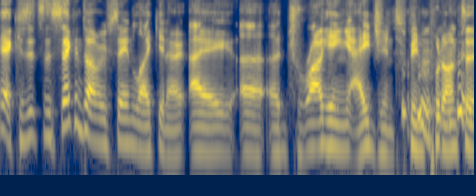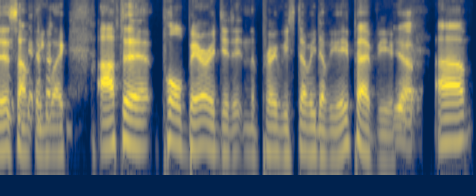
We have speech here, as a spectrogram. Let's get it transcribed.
Yeah, because it's the second time we've seen like you know a a, a drugging agent been put onto something like after Paul Bearer did it in the previous WWE pay per view. Yeah. Um,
